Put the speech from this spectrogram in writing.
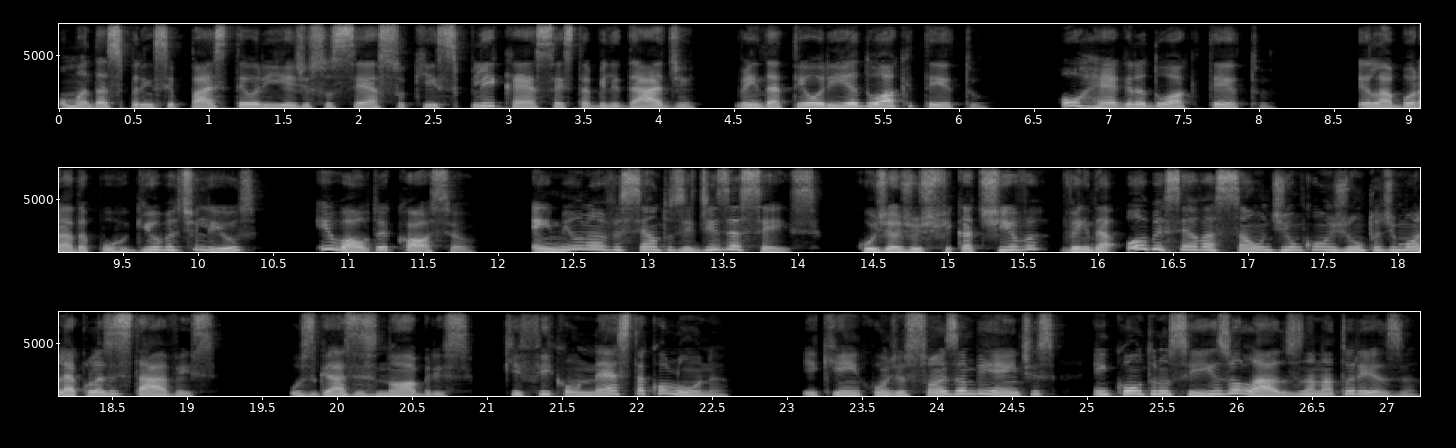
Uma das principais teorias de sucesso que explica essa estabilidade vem da teoria do octeto, ou regra do octeto, elaborada por Gilbert Lewis e Walter Kossel em 1916 cuja justificativa vem da observação de um conjunto de moléculas estáveis, os gases nobres, que ficam nesta coluna e que, em condições ambientes, encontram-se isolados na natureza.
